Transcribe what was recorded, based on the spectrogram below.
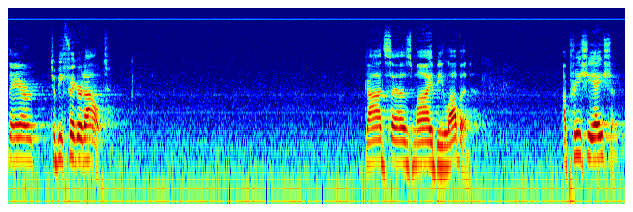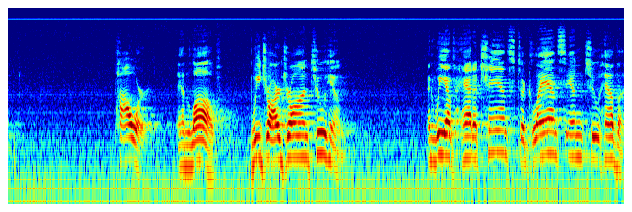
there to be figured out. God says, My beloved. Appreciation, power, and love. We are drawn to Him. And we have had a chance to glance into heaven.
